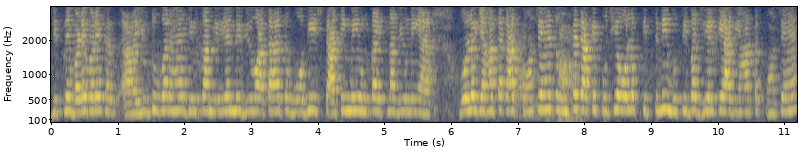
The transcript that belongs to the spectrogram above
जितने बड़े बड़े यूट्यूबर हैं, जिनका मिलियन में व्यू आता है तो वो भी स्टार्टिंग में ही उनका इतना व्यू नहीं आया। वो लोग यहाँ तक आज पहुँचे हैं तो उनसे जाके पूछिए, वो लोग कितनी मुसीबत झेल के आज यहाँ तक पहुँचे हैं,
